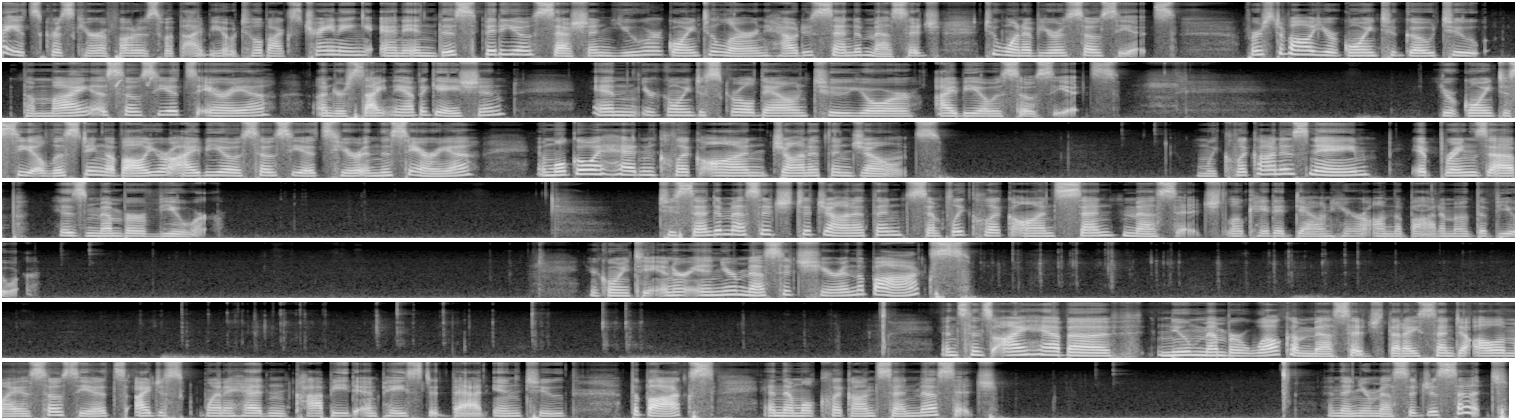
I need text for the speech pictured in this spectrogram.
Hi, it's Chris Karafotis with IBO Toolbox Training, and in this video session, you are going to learn how to send a message to one of your associates. First of all, you're going to go to the My Associates area under Site Navigation, and you're going to scroll down to your IBO Associates. You're going to see a listing of all your IBO associates here in this area, and we'll go ahead and click on Jonathan Jones. When we click on his name, it brings up his member viewer. To send a message to Jonathan, simply click on Send Message, located down here on the bottom of the viewer. You're going to enter in your message here in the box. And since I have a new member welcome message that I send to all of my associates, I just went ahead and copied and pasted that into the box, and then we'll click on send message. And then your message is sent.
